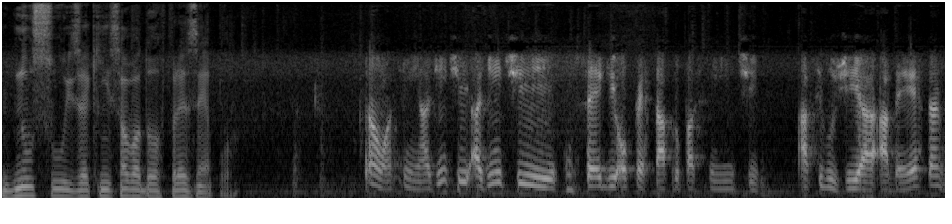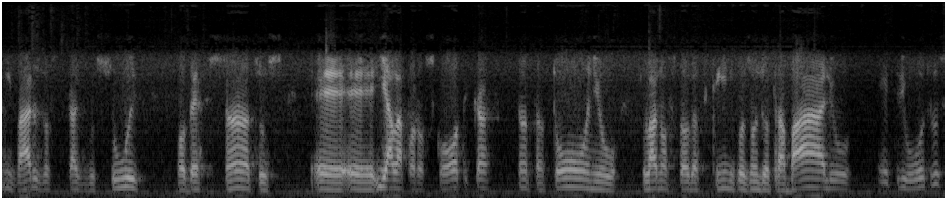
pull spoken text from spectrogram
no SUS aqui em Salvador, por exemplo? Então, assim, a gente, a gente consegue ofertar para o paciente a cirurgia aberta em vários hospitais do SUS, Roberto Santos, é, é, e a laparoscópica, Santo Antônio, lá no Hospital das Clínicas, onde eu trabalho, entre outros.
